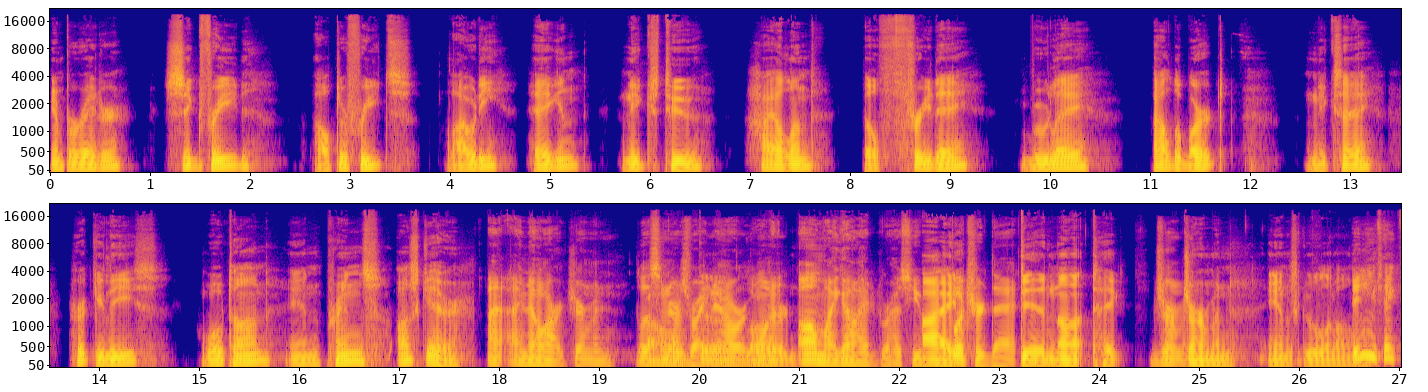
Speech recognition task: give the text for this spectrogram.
Imperator, Siegfried, Alter Fritz, Laudi, Hagen, Nix 2, Hyaland, Elfriede, Boule, Aldebart, Nixe, Hercules, Wotan, and Prinz Oscar. I, I know our German listeners Oh, right now are Lord. going, "Oh my God, Russ, you I butchered that." Did not take German. German in school at all. Didn't you take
